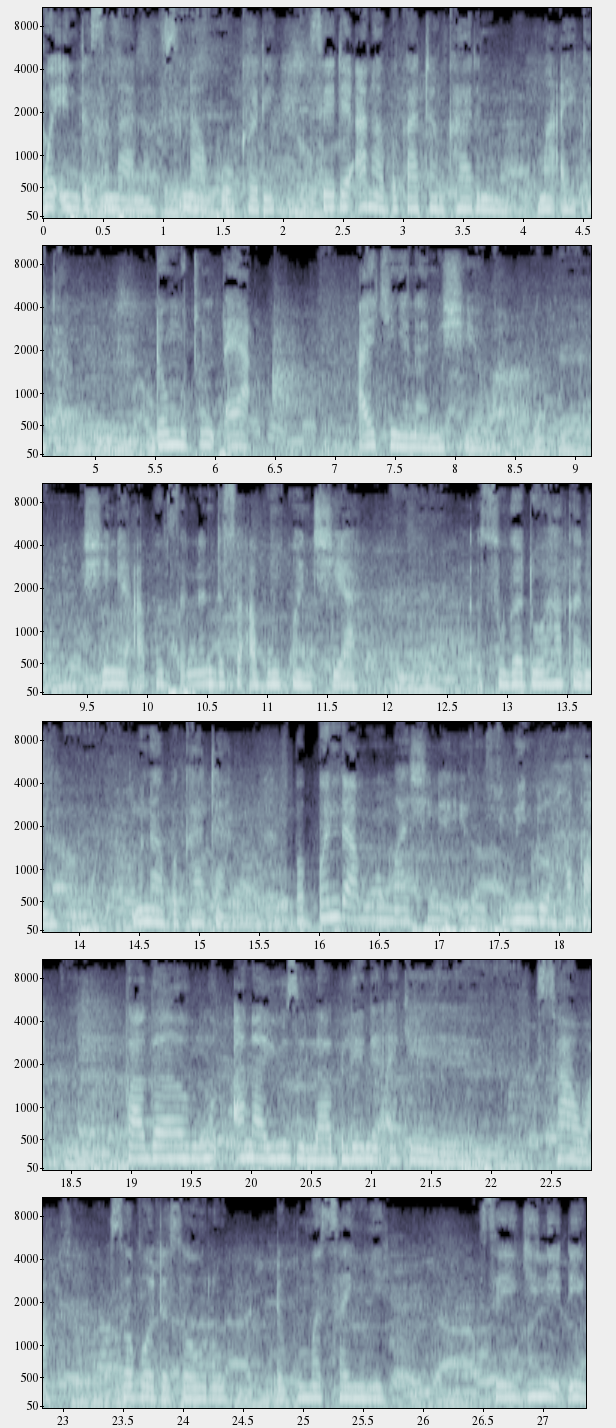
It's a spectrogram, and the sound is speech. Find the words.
wa'inda suna nan suna ƙoƙari. Sai dai ana bukatan karin ma'aikata. Don mutum ɗaya aikin yana mishi yawa. Shine abin sannan da su abin kwanciya su gado hakan nan muna buƙata. Babban damuwa ma shine irin su window haka. Kaga ana yuzin labule ne ake sawa saboda sauro da kuma sanyi. Sai gini din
